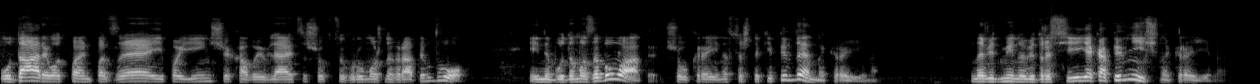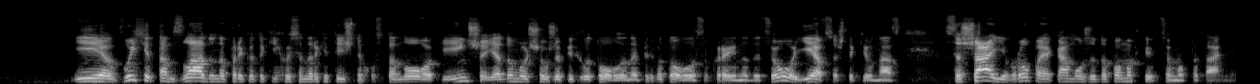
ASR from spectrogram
Удари от по НПЗ і по інших, а виявляється, що в цю гру можна грати вдвох. І не будемо забувати, що Україна все ж таки південна країна, на відміну від Росії, яка північна країна. І вихід там з ладу, наприклад, якихось енергетичних установок і інше, я думаю, що вже підготовлена, підготовилась Україна до цього. Є все ж таки у нас США, Європа, яка може допомогти в цьому питанні.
